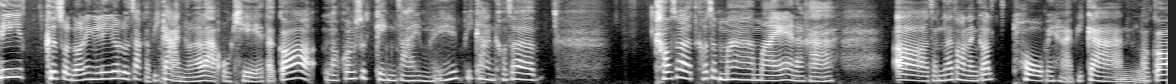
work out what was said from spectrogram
ลี่คือส่วนตัวเองลี่ก็รู้จักกับพี่การอยู่แล้วล่ะโอเค แต่ก็เราก็รู้สึกเกรงใจเหมือนเอ๊ะพี่การเขาจะเขาจะเขาจะมาไหมนะคะ เอ่อจำได้ตอนนั้นก็โทรไปหาพี่การ แล้วก็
